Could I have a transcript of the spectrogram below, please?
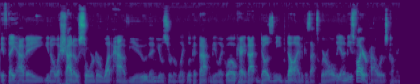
If they have a, you know, a shadow sword or what have you, then you'll sort of like look at that and be like, well, okay, that does need to die because that's where all the enemy's firepower is coming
